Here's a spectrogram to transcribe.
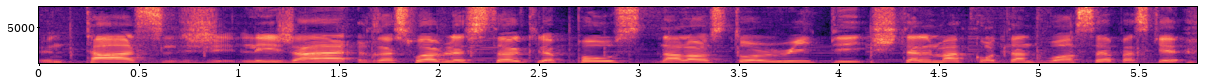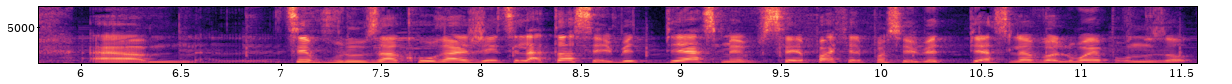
une tasse. Les gens reçoivent le stock, le post dans leur story, puis je suis tellement content de voir ça parce que, euh, tu sais, vous nous encouragez. Tu sais, la tasse c'est 8 pièces, mais vous savez pas à quel point ces 8 pièces là va loin pour nous autres.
